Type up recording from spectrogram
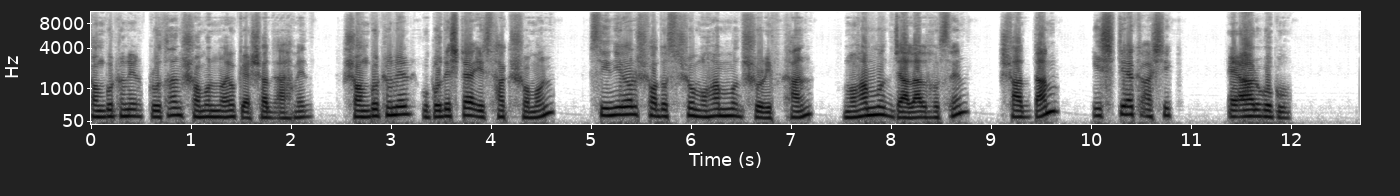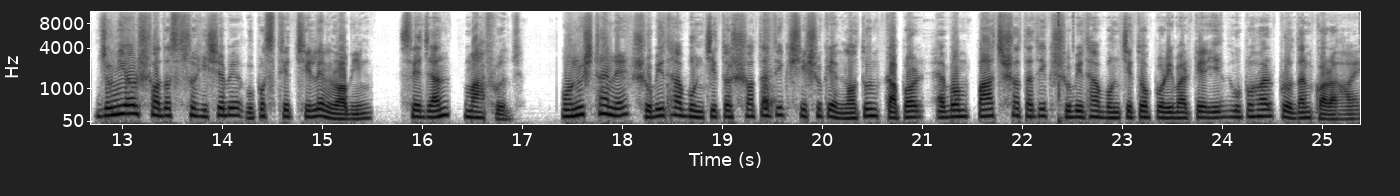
সংগঠনের প্রধান সমন্বয়ক এরশাদ আহমেদ, সংগঠনের উপদেষ্টা ইসহাক সমন, সিনিয়র সদস্য মোহাম্মদ শরীফ খান মোহাম্মদ জালাল হোসেন, সাদ্দাম, ইশতিয়াক আশিক, এ আর জুনিয়র সদস্য হিসেবে উপস্থিত ছিলেন রবিন, সেজান, মাহফুজ। অনুষ্ঠানে সুবিধা বঞ্চিত শতাধিক শিশুকে নতুন কাপড় এবং পাঁচ শতাধিক সুবিধা বঞ্চিত পরিবারকে ঈদ উপহার প্রদান করা হয়।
